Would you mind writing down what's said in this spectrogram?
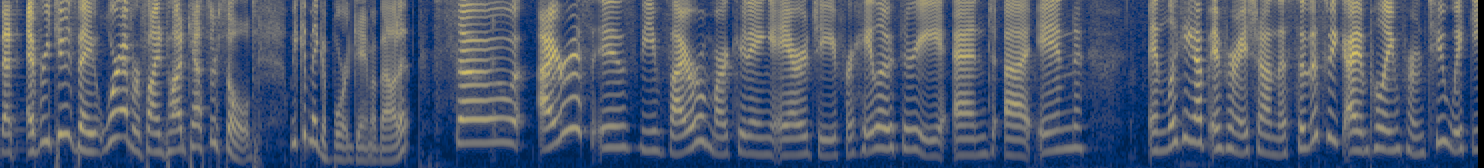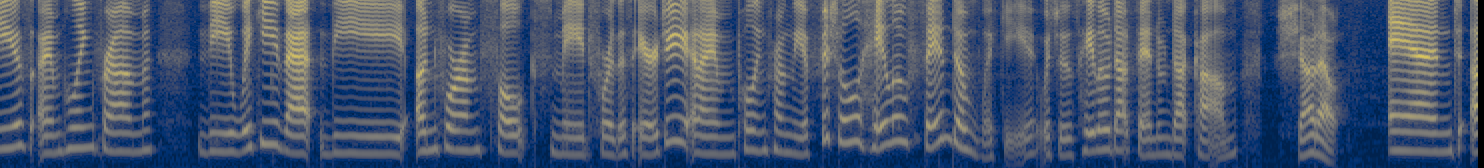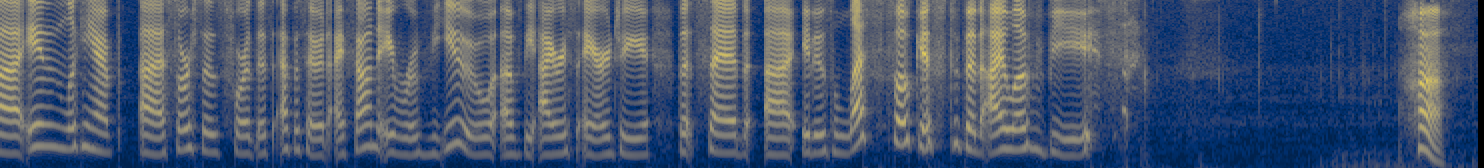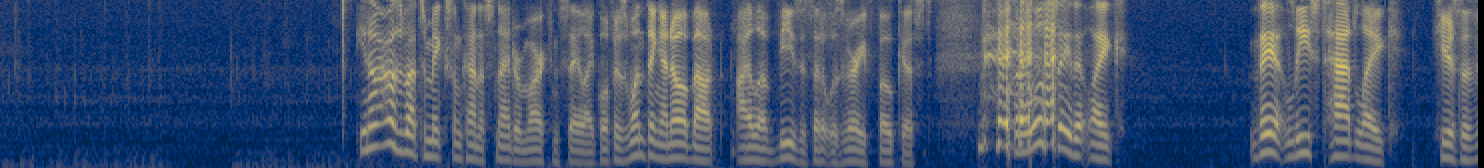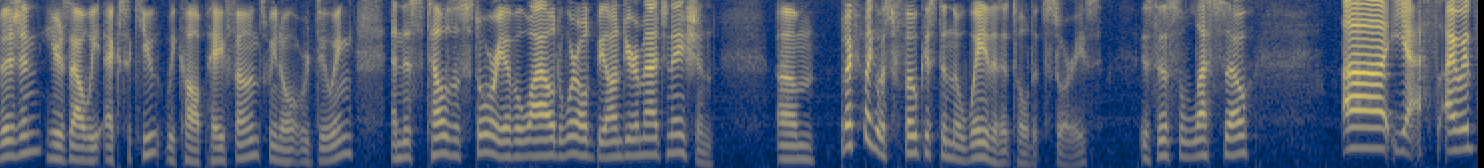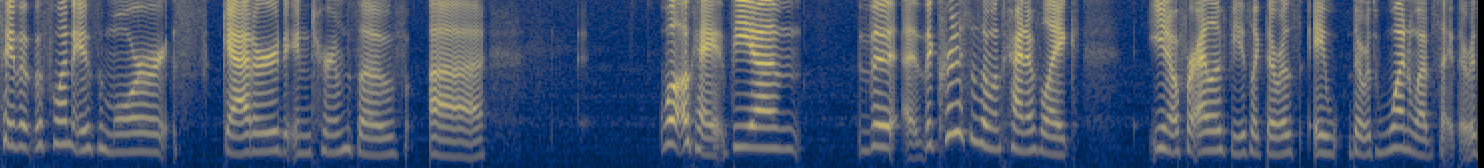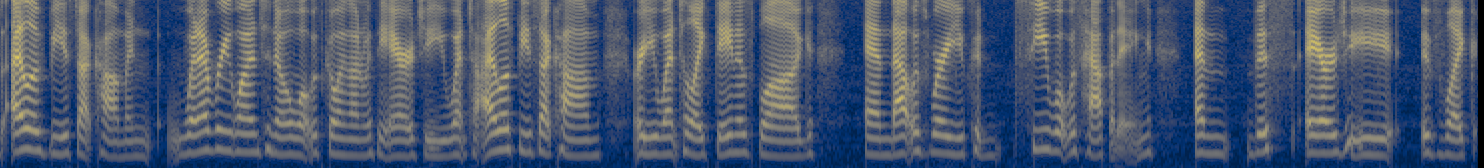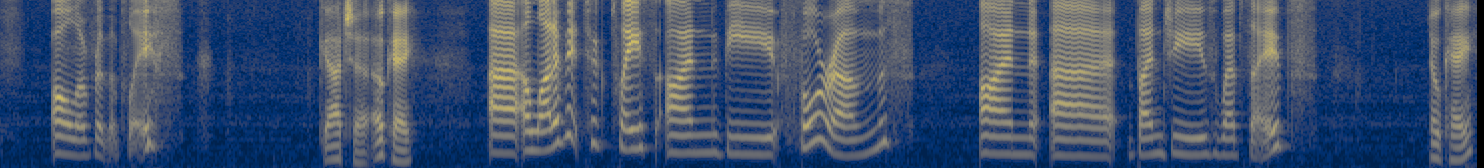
That's every Tuesday, wherever fine podcasts are sold. We could make a board game about it. So, Iris is the viral marketing ARG for Halo 3 and uh in in looking up information on this. So this week I am pulling from two wikis. I am pulling from the wiki that the Unforum folks made for this ARG and I am pulling from the official Halo fandom wiki, which is halo.fandom.com. Shout out. And uh, in looking up uh, sources for this episode, I found a review of the Iris ARG that said uh, it is less focused than I Love Bees. Huh. You know, I was about to make some kind of snide remark and say, like, well, if there's one thing I know about I Love Bees, it's that it was very focused. but I will say that, like, they at least had, like, here's a vision, here's how we execute, we call payphones, we know what we're doing, and this tells a story of a wild world beyond your imagination. Um, but I feel like it was focused in the way that it told its stories. Is this less so? Uh, yes, I would say that this one is more scattered in terms of uh. Well, okay, the um, the the criticism was kind of like, you know, for I Love Bees, like there was a there was one website, there was ilovebees.com, and whenever you wanted to know what was going on with the ARG, you went to ilovebees.com or you went to like Dana's blog, and that was where you could see what was happening and this ARG is like all over the place. Gotcha. Okay. Uh, a lot of it took place on the forums on uh, Bungie's websites. Okay.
